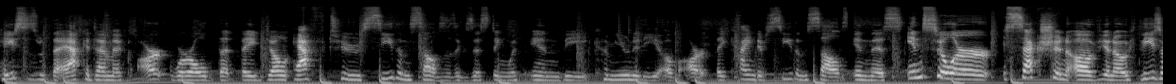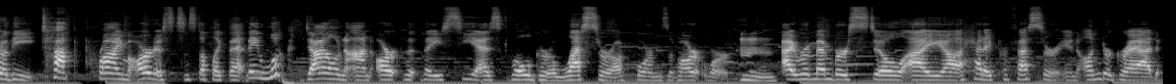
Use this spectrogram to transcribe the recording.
cases with the academic art world that they don't have to see themselves as existing within the community of art. They kind of see themselves in this insular section of, you know, these are the top prime artists and stuff like that, they look down on art that they see as vulgar, lesser forms of artwork. Mm. I remember still, I uh, had a professor in undergrad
